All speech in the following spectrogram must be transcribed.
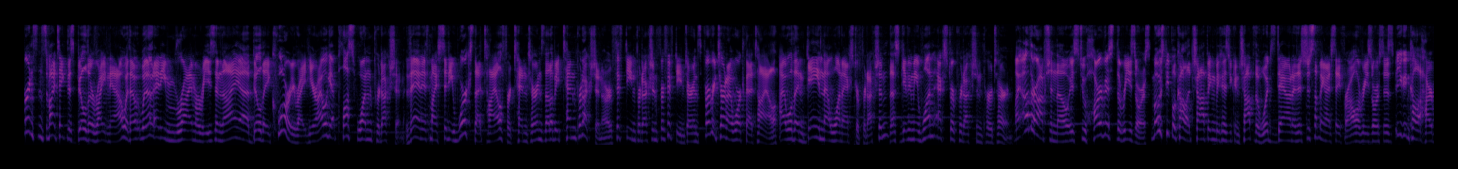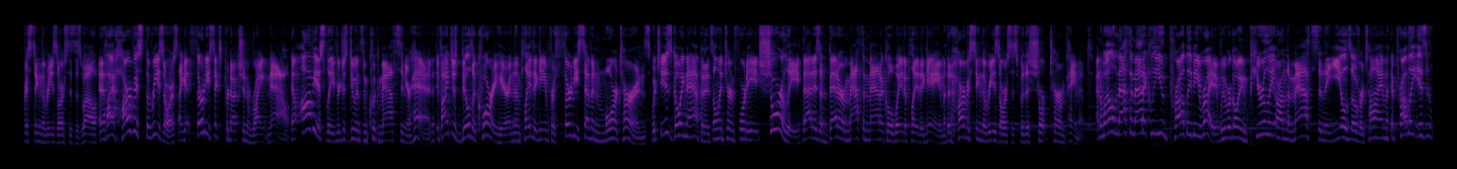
For instance, if I take this builder right now without without any rhyme or reason and I uh, build a quarry right here, I will get plus one production. Then if my city works that tile for 10 turns, that'll be 10 production or 15 production for 15 turns. For every turn I work that tile, I will then gain that one extra production, thus giving me one extra production per turn. My other option though is to harvest the resource. Most people call it chopping because you can chop the woods down and it's just something I say for all resources, but you can call it harvesting the resources as well. And if if I harvest the resource, I get 36 production right now. Now, obviously, if you're just doing some quick maths in your head, if I just build a quarry here and then play the game for 37 more turns, which is going to happen, it's only turn 48, surely that is a better mathematical way to play the game than harvesting the resources for this short-term payment. And well, mathematically, you'd probably be right. If we were going purely on the maths and the yields over time, it probably isn't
